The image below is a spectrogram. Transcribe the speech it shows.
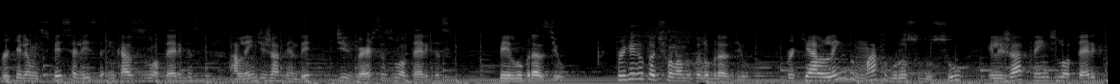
porque ele é um especialista em casas lotéricas, além de já atender diversas lotéricas pelo Brasil. Por que eu estou te falando pelo Brasil? Porque além do Mato Grosso do Sul, ele já atende lotérica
